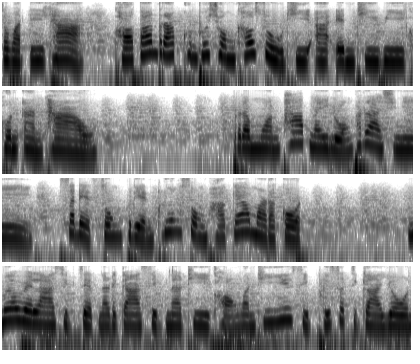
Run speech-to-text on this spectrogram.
สวัสดีค่ะ ขอต้อนรับคุณผู้ชมเข้าสู่ TRN TV คนอ่านข่าว ประมวลภาพในหลวงพระราชินี เสด็จทรงเปลี่ยนเครื่องทรงพระแก้วมรกต เมื่อเวลา 17นาฬิกา10 นาทีของวันที่ 20 พฤศจิกายน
